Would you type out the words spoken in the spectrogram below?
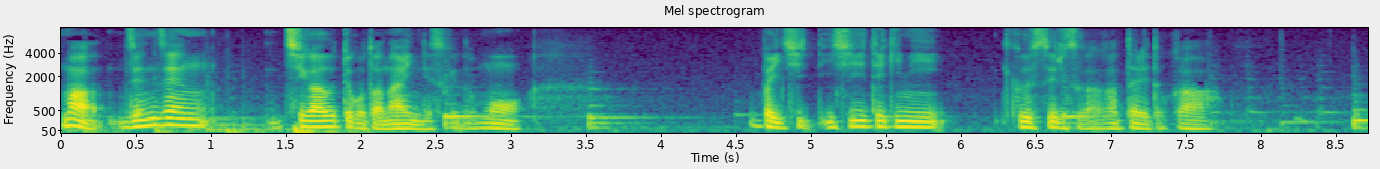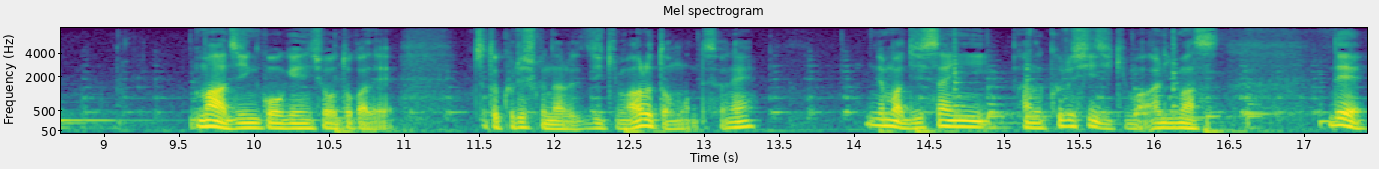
まあ全然違うってことはないんですけどもやっぱ一一時的に空室率が上がったりとかまあ人口減少とかでちょっと苦しくなる時期もあると思うんですよね。でまあ実際にあの苦しい時期もあります。で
